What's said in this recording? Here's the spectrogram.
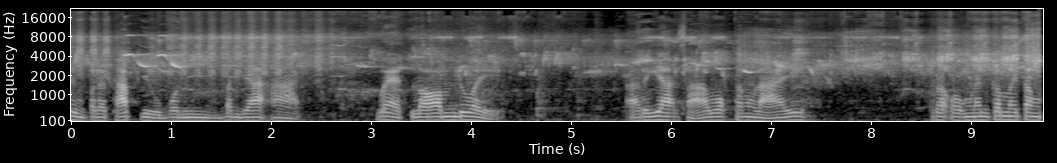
ซึ่งประทับอยู่บนบัญญาอาจ แวดล้อมด้วย อริยสาวกทั้งหลาย พระองค์นั้นก็ไม่ต้อง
